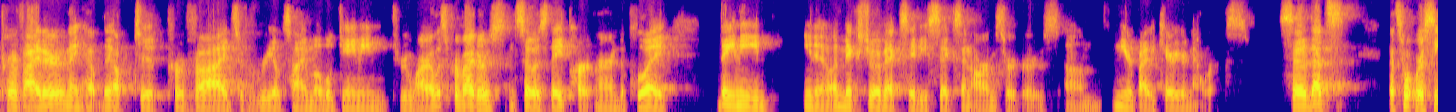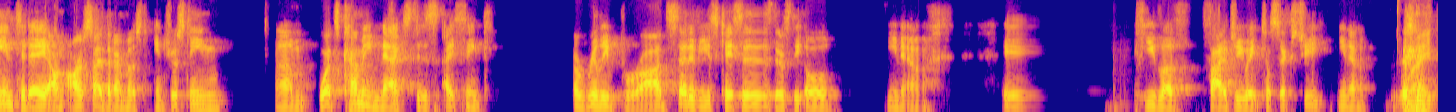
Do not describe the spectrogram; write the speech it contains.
provider, and they help they help to provide sort of real time mobile gaming through wireless providers. And so as they partner and deploy, they need you know a mixture of x86 and ARM servers um, nearby the carrier networks. So that's that's what we're seeing today on our side that are most interesting. Um, what's coming next is I think a really broad set of use cases. There's the old, you know, if you love 5G, wait till 6G, you know, right,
